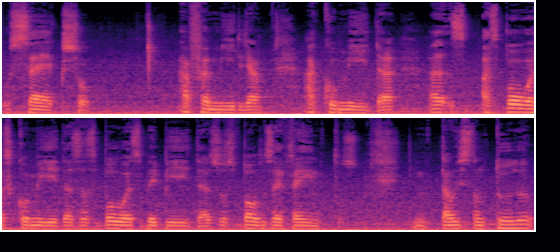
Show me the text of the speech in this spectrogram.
o sexo, a família, a comida, as, as boas comidas, as boas bebidas, os bons eventos. Então estão tudo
